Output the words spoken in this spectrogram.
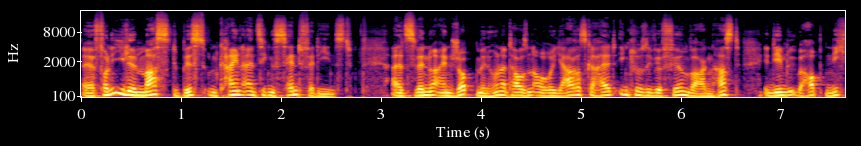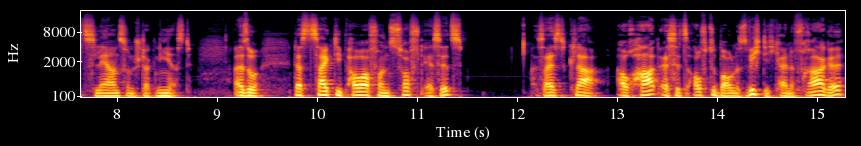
äh, von Elon Musk bist und keinen einzigen Cent verdienst, als wenn du einen Job mit 100.000 Euro Jahresgehalt inklusive Firmenwagen hast, in dem du überhaupt nichts lernst und stagnierst. Also das zeigt die Power von Soft Assets. Das heißt, klar, auch Hard Assets aufzubauen ist wichtig, keine Frage.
